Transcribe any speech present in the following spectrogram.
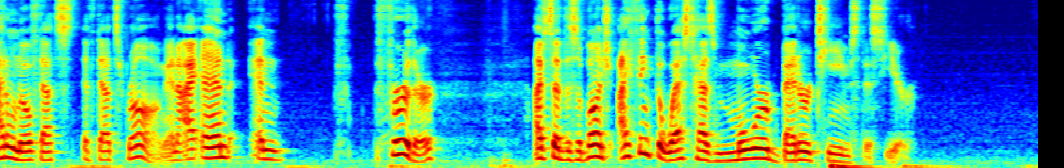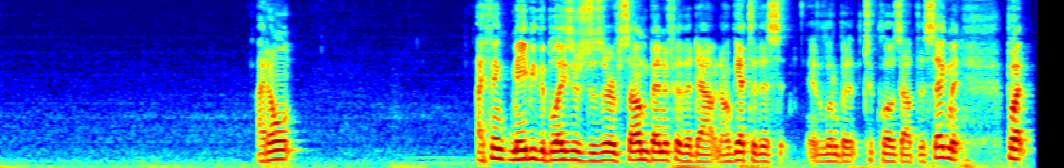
I don't know if that's if that's wrong. And I and and f- further, I've said this a bunch. I think the West has more better teams this year. I don't I think maybe the Blazers deserve some benefit of the doubt, and I'll get to this in a little bit to close out this segment. But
